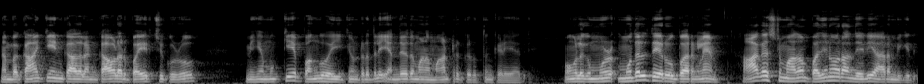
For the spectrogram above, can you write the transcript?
நம்ம காக்கியின் காதலன் காவலர் பயிற்சி குழு மிக முக்கிய பங்கு வகிக்கின்றதில் எந்த விதமான மாற்று கருத்தும் கிடையாது. உங்களுக்கு மு முதல் தேர்வு பாருங்களேன். ஆகஸ்ட் மாதம் பதினோராம் தேதி ஆரம்பிக்குது.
